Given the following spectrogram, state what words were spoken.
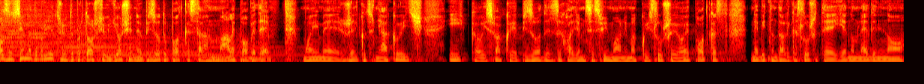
Pozdrav svima, dobro jutro i dobrodošli u još jednu epizodu podcasta Male pobede. Moje ime je Željko Crnjaković i kao i svakoj epizode zahvaljujem se svima onima koji slušaju ovaj podcast. Nebitno da li ga slušate jednom nedeljno,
